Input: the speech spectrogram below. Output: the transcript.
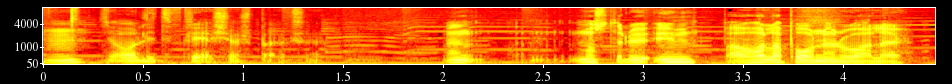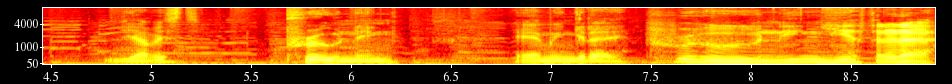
Mm. och lite fler körsbär också. Men måste du ympa och hålla på nu då eller? Ja, visst. Pruning är min grej. Pruning, heter det det?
